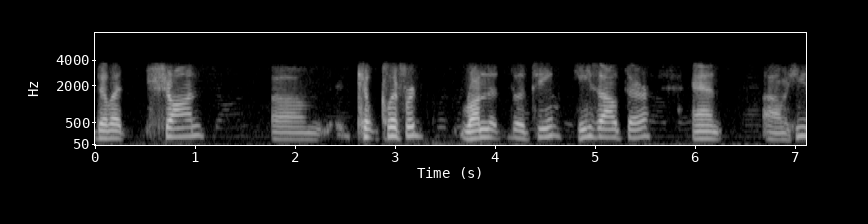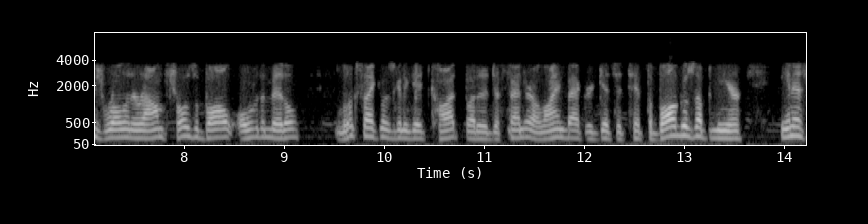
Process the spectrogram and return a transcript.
they let Sean um, Clifford run the, the team. He's out there, and um, he's rolling around, throws the ball over the middle. Looks like it was going to get caught, but a defender, a linebacker, gets a tip. The ball goes up in the air. Innis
